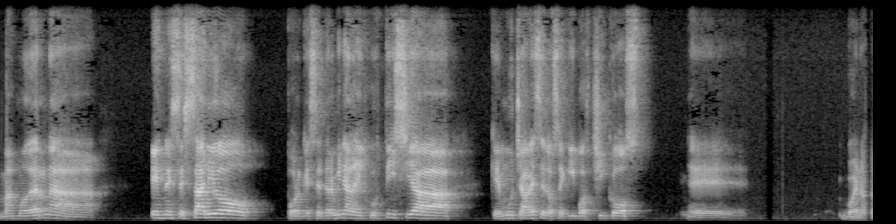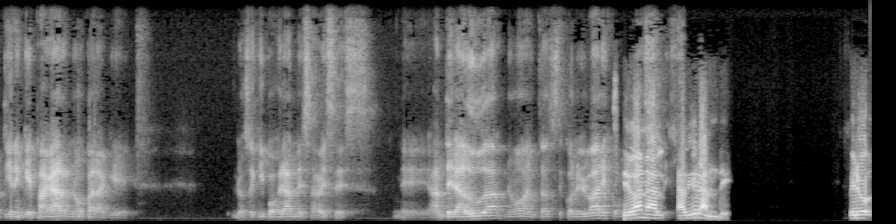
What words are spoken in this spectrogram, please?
más moderna, es necesario porque se termina la injusticia que muchas veces los equipos chicos, eh, bueno, tienen que pagar, ¿no? Para que los equipos grandes a veces, eh, ante la duda, ¿no? Entonces con el VAR es como... Se van al, grande. Pero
